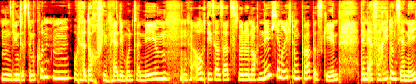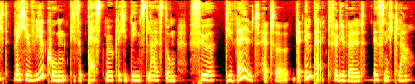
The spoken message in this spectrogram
Hm, dient es dem Kunden oder doch vielmehr dem Unternehmen? Auch dieser Satz würde noch nicht in Richtung Purpose gehen, denn er verrät uns ja nicht, welche Wirkung diese bestmögliche Dienstleistung für die Welt hätte. Der Impact für die Welt ist nicht klar.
